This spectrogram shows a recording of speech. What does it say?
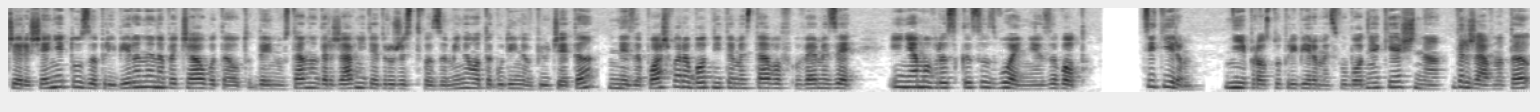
че решението за прибиране на печалбата от дейността на държавните дружества за миналата година в бюджета не заплашва работните места в ВМЗ и няма връзка с военния завод. Цитирам. Ние просто прибираме свободния кеш на Държавната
